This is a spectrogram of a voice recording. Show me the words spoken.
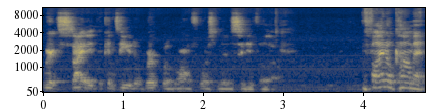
we're excited to continue to work with law enforcement in the city of Philadelphia. Final comment.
